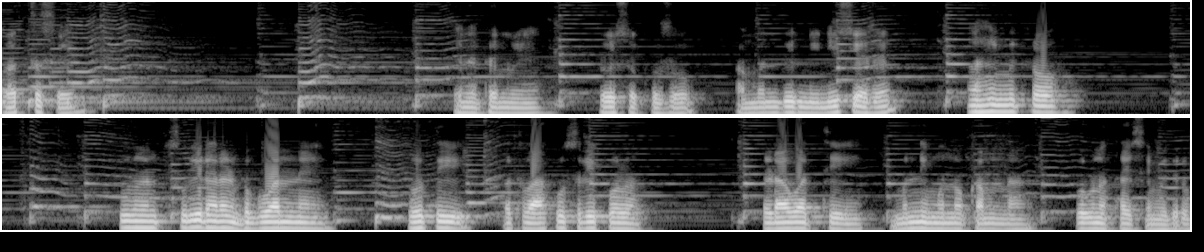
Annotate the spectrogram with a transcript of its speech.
રથ છે. એને તમે જોઈ શકો છો, આ મંદિરની નીચે છે. અહીં મિત્રો, સૂર્ય- સૂર્યનારાયણ ભગવાનને ધોતી અથવા આકુશ્રી પણ ચડાવવાથી મનની મનોકામના પૂર્ણ થાય છે મિત્રો.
